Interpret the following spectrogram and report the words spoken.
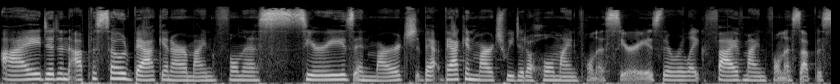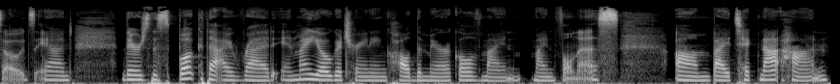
I did an episode back in our mindfulness series in March. Back in March, we did a whole mindfulness series. There were like five mindfulness episodes. And there's this book that I read in my yoga training called The Miracle of Mind- Mindfulness um, by Thich Nhat Hanh.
